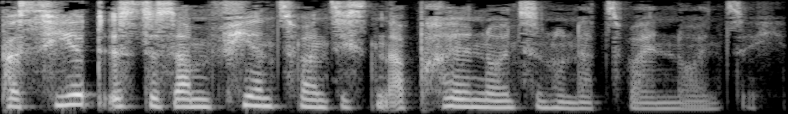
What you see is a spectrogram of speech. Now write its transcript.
Passiert ist es am 24. April 1992.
